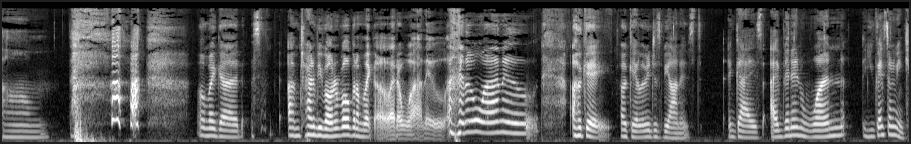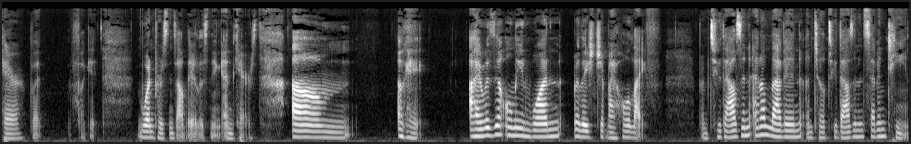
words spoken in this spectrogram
um, oh my God. I'm trying to be vulnerable, but I'm like, oh, I don't want to. I don't want to. Okay, okay, let me just be honest. Guys, I've been in one, you guys don't even care, but fuck it. One person's out there listening and cares. Um, okay, I was only in one relationship my whole life from 2011 until 2017.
